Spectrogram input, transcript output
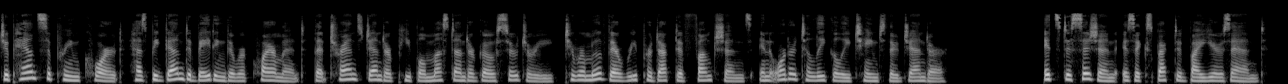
Japan's Supreme Court has begun debating the requirement that transgender people must undergo surgery to remove their reproductive functions in order to legally change their gender. Its decision is expected by year's end.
